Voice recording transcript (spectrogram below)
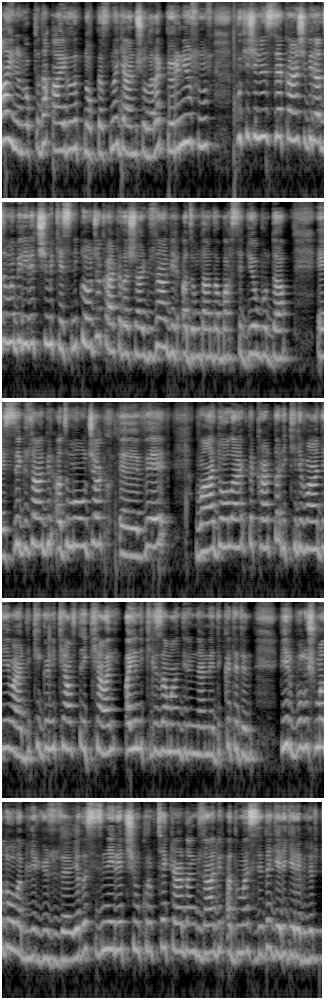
aynı noktada ayrılık noktasına gelmiş olarak görünüyorsunuz. Bu kişinin size karşı bir adımı bir iletişimi kesinlikle olacak arkadaşlar. Güzel bir adımdan da bahsediyor burada. Ee, size güzel bir adım olacak ee, ve Vade olarak da kartlar ikili vadeyi verdi. İki gün, iki hafta, iki ay. Ayın ikili zaman dilimlerine dikkat edin. Bir buluşma da olabilir yüz yüze. Ya da sizinle iletişim kurup tekrardan güzel bir adımla size de geri gelebilir.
